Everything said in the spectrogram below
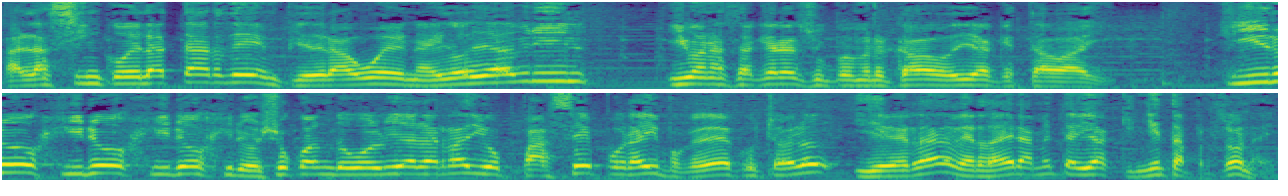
a las 5 de la tarde en Piedra Buena y 2 de abril iban a saquear el supermercado día que estaba ahí. Giró, giró, giró, giró. Yo cuando volví a la radio pasé por ahí porque había escuchado y de verdad, verdaderamente había 500 personas ahí.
